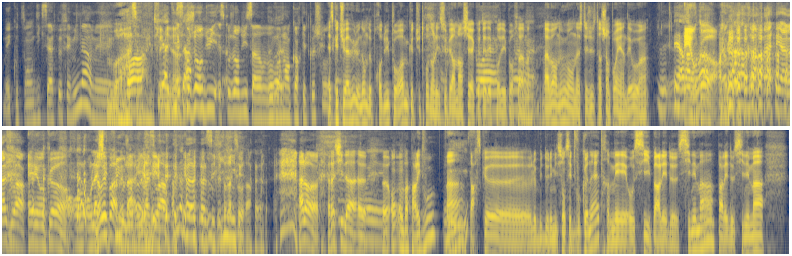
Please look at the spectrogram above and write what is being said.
Mais écoute, on dit que c'est un peu féminin, mais. Bah, Bon, ça n'a rien de féminin. Est-ce qu'aujourd'hui, est-ce qu'aujourd'hui, ça vaut Ouais. vraiment encore quelque chose Est-ce que tu as vu le nombre de produits pour hommes que tu trouves dans les supermarchés à côté Ouais, des produits pour ouais, femmes ouais. Avant, nous, on achetait juste un shampoing et un déo. Hein. Et, un Et rasoir. encore Et un rasoir. Et un rasoir. Et encore On, on l'achète pas, plus mais bah, aujourd'hui, le rasoir. c'est fini. rasoir. Alors, Rachida, euh, Ouais. euh, on, on va parler de vous, hein, Oui. parce que le but de l'émission, c'est de vous connaître, mais aussi parler de cinéma, parler de cinéma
